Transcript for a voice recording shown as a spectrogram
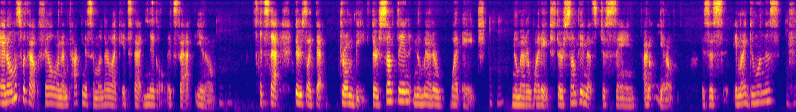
And almost without fail when i'm talking to someone they're like it's that niggle it's that you know mm-hmm. it's that there's like that drum beat there's something no matter what age mm-hmm. no matter what age there's something that's just saying i don't you know is this am i doing this mm-hmm.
